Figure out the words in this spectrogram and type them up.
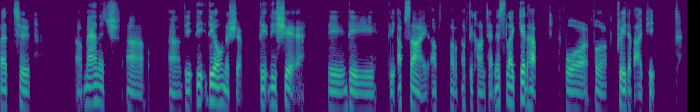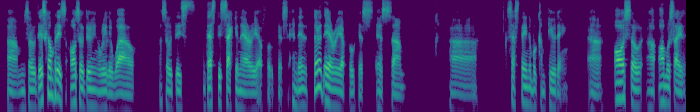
but to uh, manage uh, uh, the, the the ownership, the the share, the the the upside of, of, of the content. It's like GitHub for for creative IP. Um, so this company is also doing really well. So this that's the second area of focus, and then the third area of focus is um, uh, sustainable computing. Uh, also, uh, almost like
